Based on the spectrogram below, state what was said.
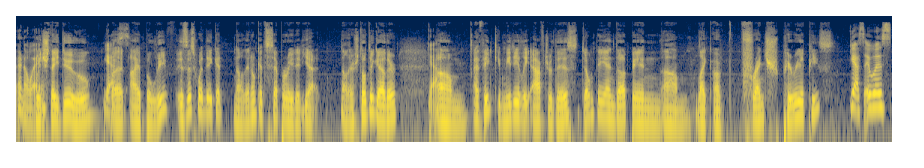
in a way. Which they do. Yes. But I believe is this where they get no, they don't get separated yet. No, they're still together. yeah. Um, I think immediately after this, don't they end up in um, like a French period piece? Yes, it was.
